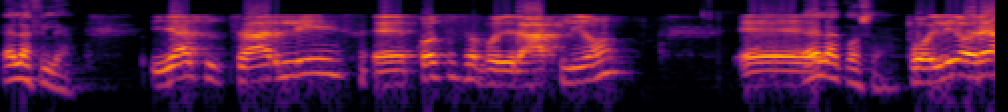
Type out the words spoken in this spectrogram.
Έλα, φίλε. Γεια σου Τσάρλι, ε, Κώστας από Ηράκλειο. Ε, Έλα, Κώστα. Πολύ ωραία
